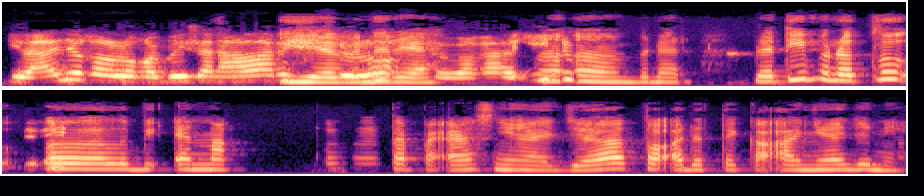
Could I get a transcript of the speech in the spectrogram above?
Gila aja kalau lo gak bisa nalar Iya, gitu bener lo ya. gak bakal hidup. Heeh, benar. Berarti menurut lu Jadi- eh, lebih enak TPS-nya aja atau ada TKA-nya aja nih?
